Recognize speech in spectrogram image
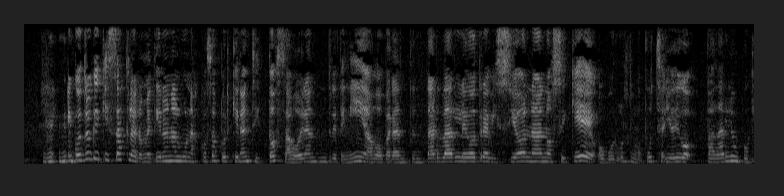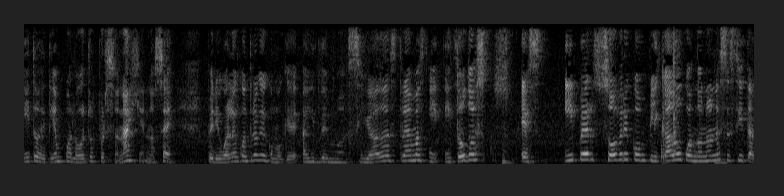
Encuentro que quizás, claro, metieron algunas cosas porque eran chistosas o eran entretenidas o para intentar darle otra visión a no sé qué. O por último, pucha, yo digo, para darle un poquito de tiempo a los otros personajes, no sé. Pero igual encuentro que como que hay demasiadas tramas y, y todo es, es hiper sobrecomplicado cuando no necesita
